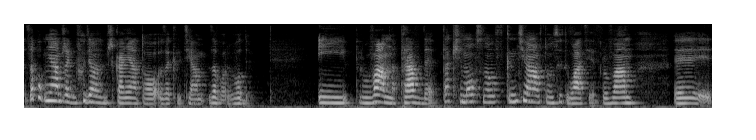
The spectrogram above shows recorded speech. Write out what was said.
Zapomniałam, że jak wychodziłam z mieszkania, to zakryciłam zawory wody. I próbowałam naprawdę, tak się mocno wkręciłam w tą sytuację. Próbowałam, yy,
